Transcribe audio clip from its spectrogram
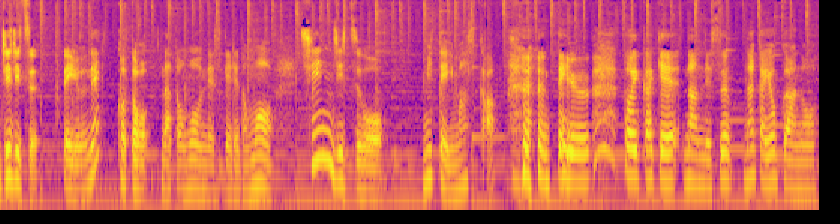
う事実っていうねことだと思うんですけれども真実を見ていますか？っていう問いかけなんです。なんかよくあの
